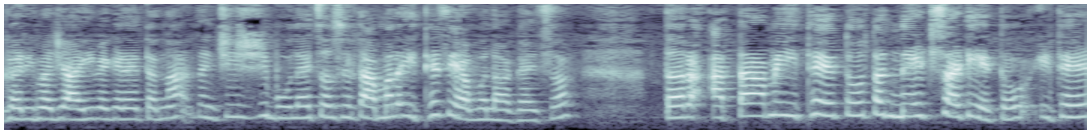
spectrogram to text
घरी माझी आई वगैरे त्यांना त्यांच्याशी बोलायचं असेल तर आम्हाला इथेच यावं लागायचं. तर आता आम्ही इथे येतो तर नेटसाठी येतो. इथे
